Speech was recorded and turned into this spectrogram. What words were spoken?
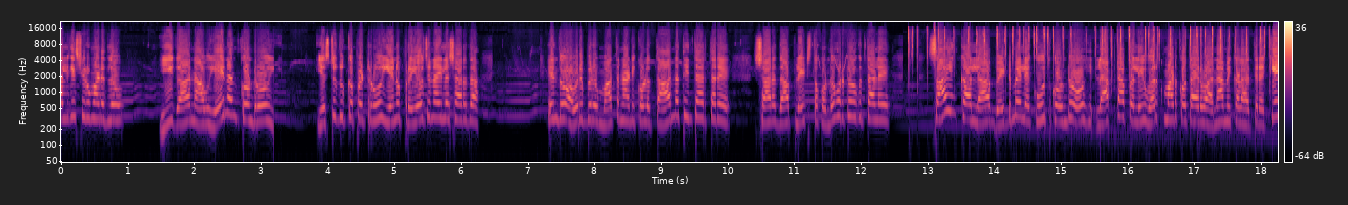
ಅಲ್ಲಿಗೆ ಶುರು ಮಾಡಿದ್ಲು. ಈಗ ನಾವು ಏನ್ ಅಂದ್ಕೊಂಡ್ರು ಎಷ್ಟು ದುಃಖ ಪಟ್ರು, ಏನು ಪ್ರಯೋಜನ ಇಲ್ಲ ಶಾರದಾ ಎಂದು ಅವರಿಬ್ಬರು ಮಾತನಾಡಿಕೊಳ್ಳುತ್ತಾ ಅನ್ನ ತಿಂತಾ ಇರ್ತಾರೆ. ಶಾರದಾ ಪ್ಲೇಟ್ಸ್ ತಗೊಂಡು ಹೊರಟು ಹೋಗುತ್ತಾಳೆ. ಸಾಯಂಕಾಲ ಬೆಡ್ ಮೇಲೆ ಕೂತ್ಕೊಂಡು ಲ್ಯಾಪ್ಟಾಪ್ ಅಲ್ಲಿ ವರ್ಕ್ ಮಾಡ್ಕೋತಾ ಇರುವ ಅನಾಮಿಕಳ ಹತ್ತಿರಕ್ಕೆ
